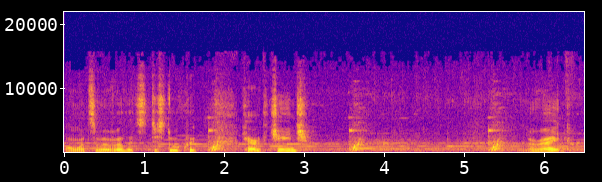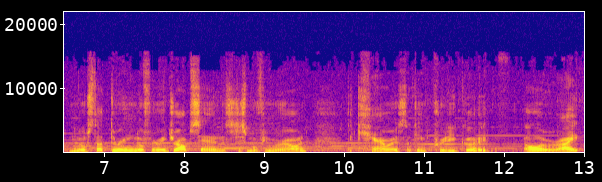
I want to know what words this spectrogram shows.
whatsoever. Let's just do a quick character change. Alright, no stuttering, no frame rate drops, and let's just move him around. The camera is looking pretty good. Alright,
